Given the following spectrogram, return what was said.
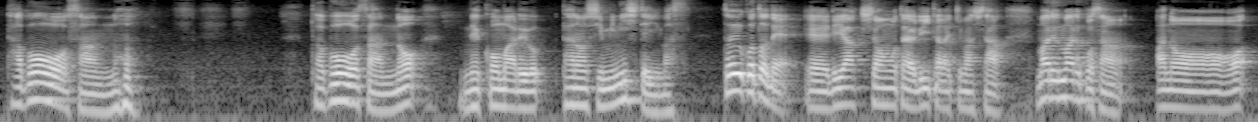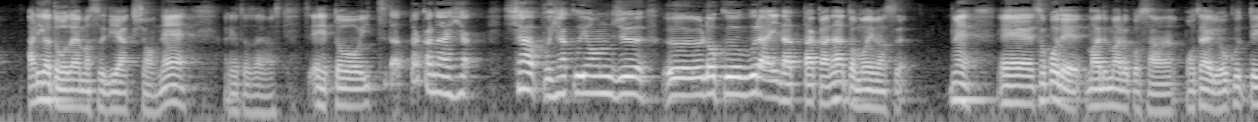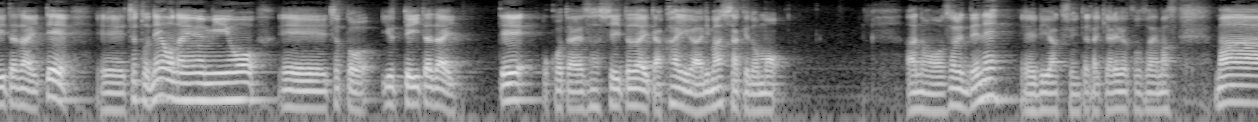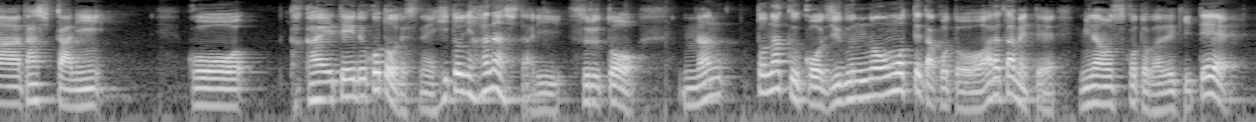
多忙さんの 多忙さんの猫丸を楽しみにしています。ということで、えー、リアクションお便りいただきました。まるまるこさん、あのー、ありがとうございます、リアクションね。ありがとうございます。えっ、ー、と、いつだったかな、シャープ146ぐらいだったかなと思います。ね、えー、そこで、まるまるこさん、お便り送っていただいて、えー、ちょっとね、お悩みを、えー、ちょっと言っていただいて、お答えさせていただいた回がありましたけども、あの、それでね、えリアクションいただきありがとうございます。まあ、確かに、こう、抱えていることをですね、人に話したりすると、なんとなくこう自分の思ってたことを改めて見直すことができて、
